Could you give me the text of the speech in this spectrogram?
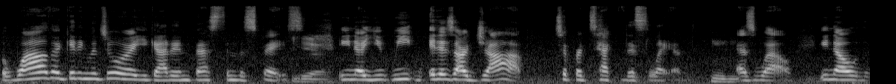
but while they're getting the joy, you got to invest in the space. Yeah. You know, you we it is our job to protect this land Mhm. as well. You know, the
